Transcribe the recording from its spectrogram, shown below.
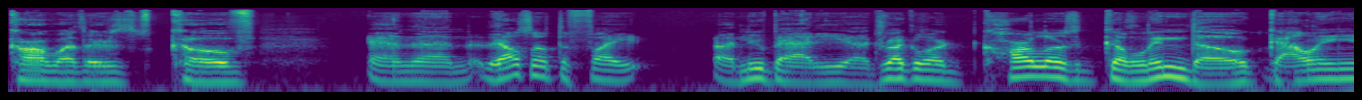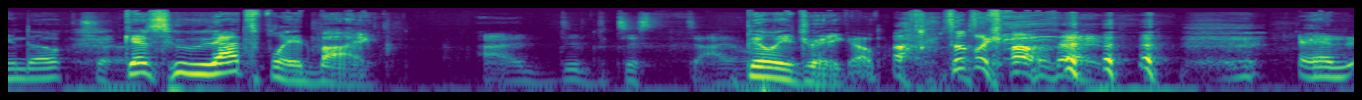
Carl Weathers, Kove, and then they also have to fight a new baddie, uh, drug lord Carlos Galindo. Galindo. Guess who that's played by? I just I Billy Drago. So it's like, and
